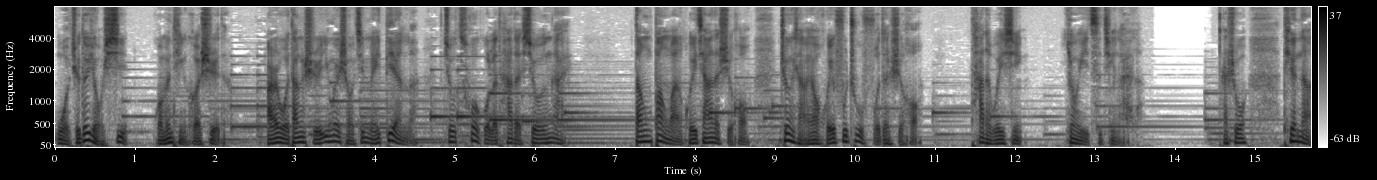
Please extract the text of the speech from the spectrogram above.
我觉得有戏，我们挺合适的。”而我当时因为手机没电了，就错过了她的秀恩爱。当傍晚回家的时候，正想要回复祝福的时候，她的微信又一次进来了。她说：“天哪，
